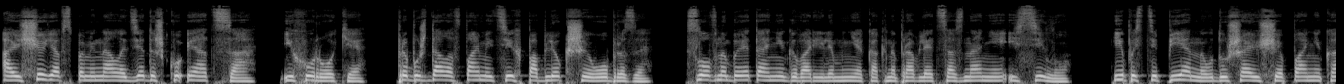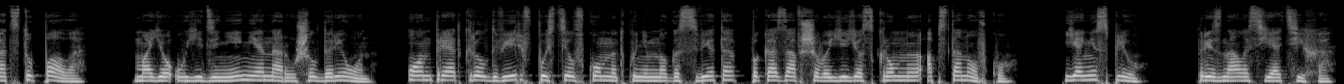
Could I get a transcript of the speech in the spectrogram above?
А еще я вспоминала дедушку и отца, их уроки, пробуждала в памяти их поблекшие образы, словно бы это они говорили мне, как направлять сознание и силу. И постепенно удушающая паника отступала. Мое уединение нарушил Дарион. Он приоткрыл дверь, впустил в комнатку немного света, показавшего ее скромную обстановку. «Я не сплю», — призналась я тихо.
